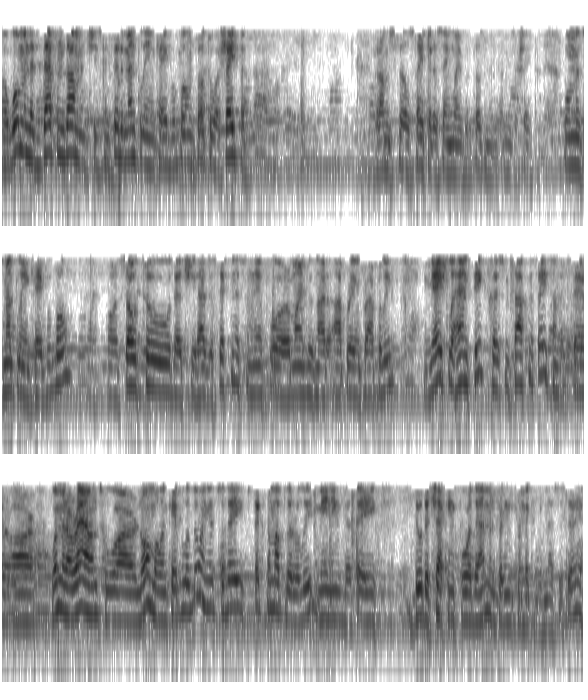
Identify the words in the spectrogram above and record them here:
A woman that's deaf and dumb and she's considered mentally incapable, and so to a Sheta. Ram still say to the same way, but it doesn't mean that a Sheta. Woman is mentally incapable, or so too that she has a sickness and therefore her mind is not operating properly. There are women around who are normal and capable of doing it, so they pick them up literally, meaning that they do the checking for them and bring them to mikvah if necessary.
